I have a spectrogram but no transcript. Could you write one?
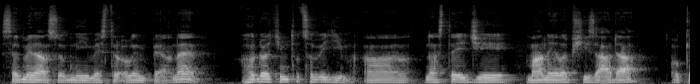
sedminásobný mistr Olympia. Ne, hodnotím to, co vidím a na stage má nejlepší záda, OK,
